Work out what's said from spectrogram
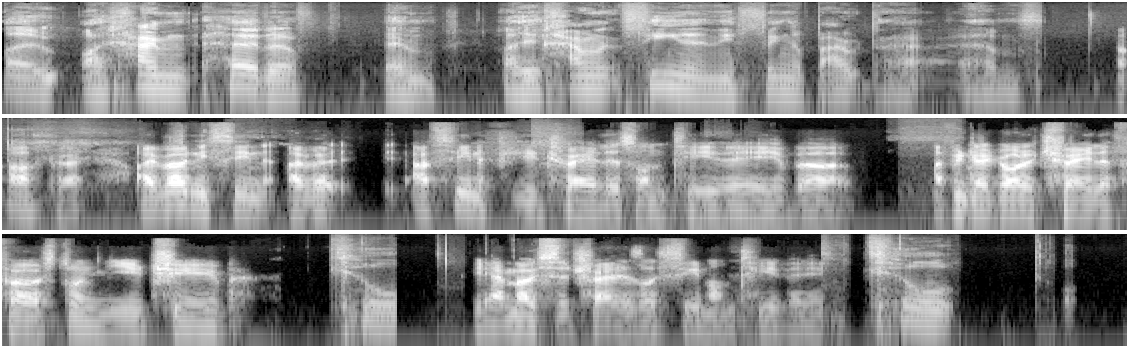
I, I hadn't heard of, um, I haven't seen anything about that. Um, Okay. I've only seen I've I've seen a few trailers on TV, but I think I got a trailer first on YouTube. cool, Yeah, most of the trailers I've seen on TV. cool.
